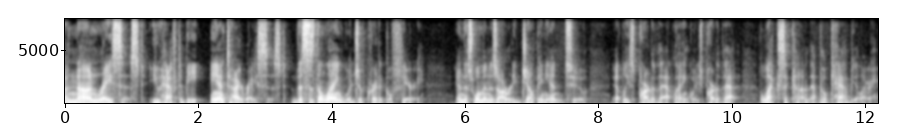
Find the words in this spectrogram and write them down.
a non racist. You have to be anti racist. This is the language of critical theory. And this woman is already jumping into at least part of that language, part of that lexicon, that vocabulary.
